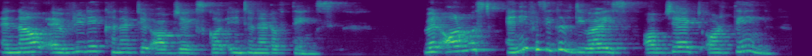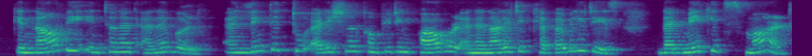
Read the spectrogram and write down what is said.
and now everyday connected objects called Internet of Things. When almost any physical device, object, or thing can now be internet enabled and linked it to additional computing power and analytic capabilities that make it smart,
